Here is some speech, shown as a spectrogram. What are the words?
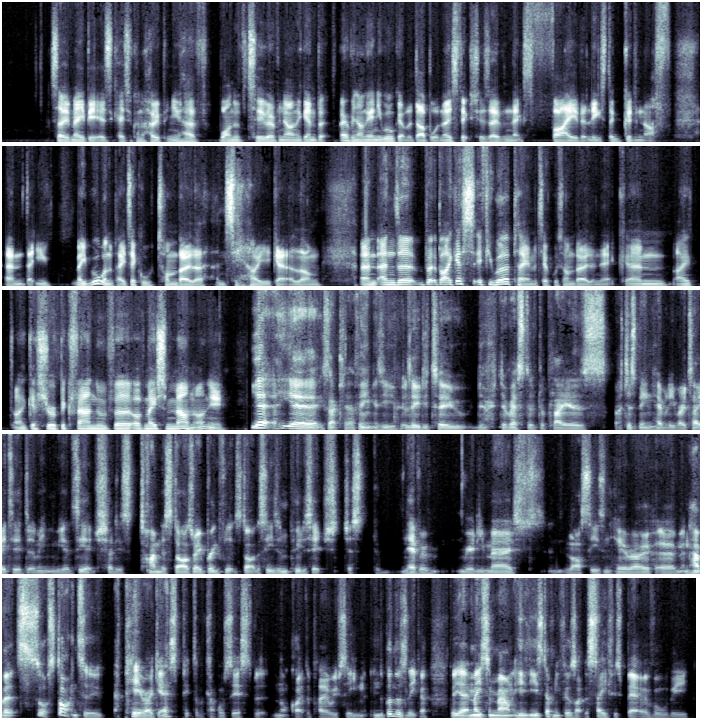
So maybe it is a case of kind of hoping you have one of two every now and again, but every now and again you will get the double. And those fixtures over the next five at least are good enough um, that you maybe we'll want to play Tuchel Tombola and see how you get along. Um, and uh, but but I guess if you were playing the Tuchel Tombola, Nick, um, I I guess you're a big fan of uh, of Mason Mount, aren't you? Yeah, yeah, exactly. I think as you alluded to, the rest of the players are just being heavily rotated. I mean, had Ziyech had his time in the stars very briefly at the start of the season. Pulisic just never really emerged last season hero, um, and Havertz sort of starting to appear, I guess. Picked up a couple assists, but not quite the player we've seen in the Bundesliga. But yeah, Mason Mount, he, he definitely feels like the safest bet of all the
